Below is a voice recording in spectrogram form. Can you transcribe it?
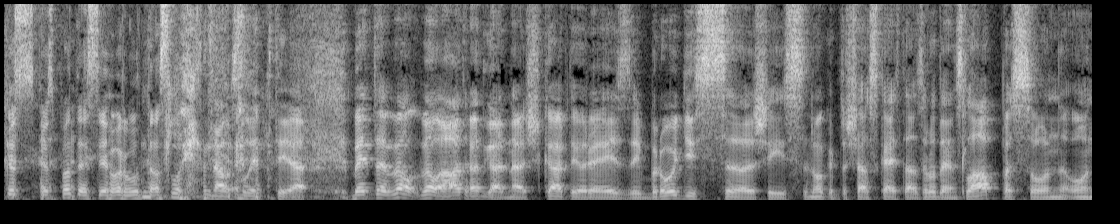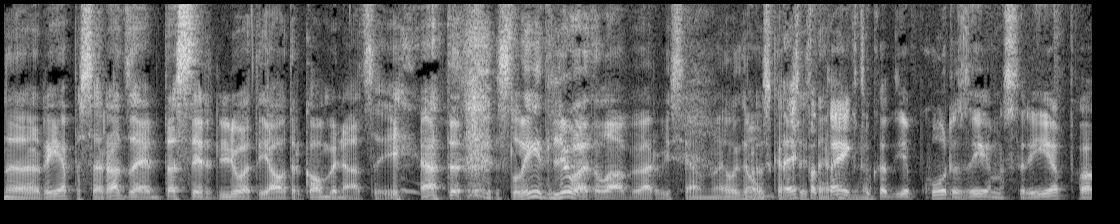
kas, kas patiesībā varbūt nav slikti. Nav slikti, jā. Bet eh, vēl, vēl ātri atgādināšu, kārtīgi reizi bruģis, eh, šīs nokritušās skaistās rudens lapas un, un eh, riepas ar radzēm. Tas ir ļoti jautra kombinācija. Jā, slīd ļoti labi ar visiem elektroniskajiem sistēmām. Es teiktu, ka jebkura ziemas riepa,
